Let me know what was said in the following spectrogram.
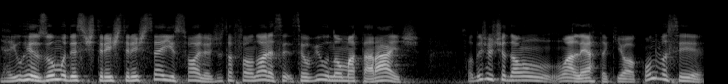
E aí o resumo desses três trechos é isso. Olha, Jesus está falando, olha, você ouviu não matarás? Só deixa eu te dar um, um alerta aqui. Ó. Quando você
